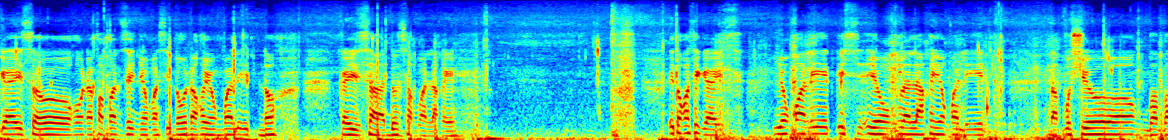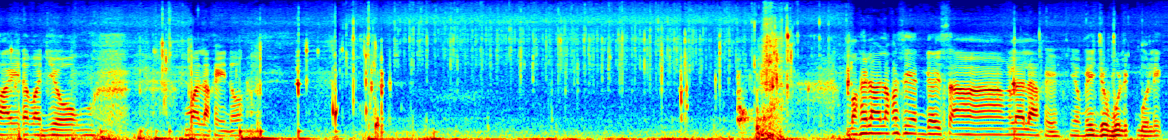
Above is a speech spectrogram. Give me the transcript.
Guys, so kung napapansin nyo, mas inuna ko yung maliit no kaysa dun sa malaki. Ito kasi guys, yung maliit is yung lalaki yung maliit. Tapos yung babae naman yung malaki no. Makilala kasi yan guys ang lalaki, yung medyo bulik-bulik.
